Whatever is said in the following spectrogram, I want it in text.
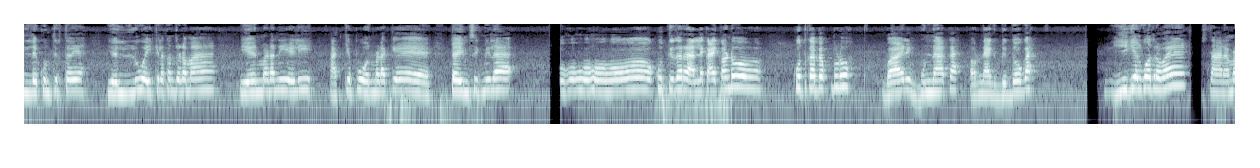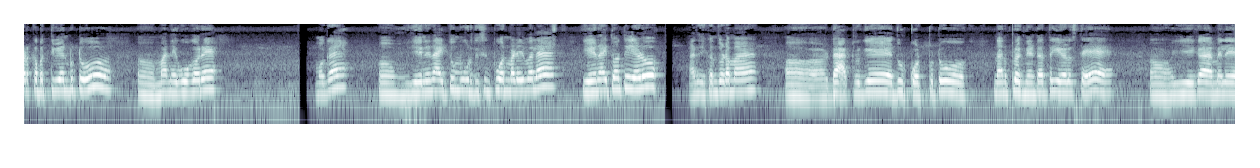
ಇಲ್ಲೇ ಕುಂತಿರ್ತವೆ. ಎಲ್ಲೂ ಐಕಿಲ್ಲ ಏನು ಮಾಡಣ ಹೇಳಿ? ಅದಕ್ಕೆ ಫೋನ್ ಮಾಡಕ್ಕೆ ಟೈಮ್ ಸಿಗ್ಲಿಲ್ಲ. ಓಹೋ ಕೂತಿದಾರೆ ಅಲ್ಲೇ ಕಾಯ್ಕೊಂಡು. ಕೂತ್ಕೋಬೇಕು ಬಿಡು. ಬಾರಿ ಮುನ್ನಾಕ ಅವ್ರನ್ಯಾಗ ಬಿದ್ದೋಗ. ಈಗ ಎಲ್ಲಿ ಹೋದ್ರವ ಸ್ನಾನ ಮಾಡ್ಕೊ ಬರ್ತೀವಿ ಅಂದ್ಬಿಟ್ಟು. ಮನೆಗೆ ಹೋಗೋರೆ. ಮಗ ಏನೇನಾಯ್ತು ಮೂರು ದಿವಸ ಫೋನ್ ಮಾಡಿವಲ್ಲ ಏನಾಯ್ತು ಅಂತ ಹೇಳು. ಅದೇ ಕಂದೋಡಮ್ಮ ಡಾಕ್ಟ್ರಿಗೆ ದುಡ್ಡು ಕೊಟ್ಬಿಟ್ಟು ನಾನು ಪ್ರೆಗ್ನೆಂಟ್ ಅಂತ ಹೇಳಿಸ್ದೆ ಈಗ ಆಮೇಲೆ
